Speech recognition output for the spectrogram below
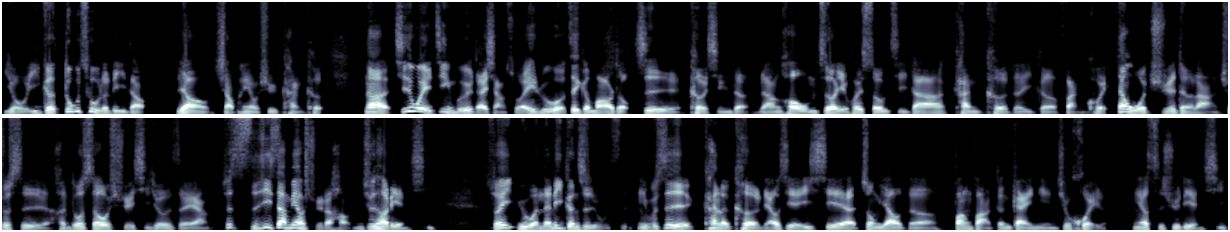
有一个督促的力道，要小朋友去看课。那其实我也进一步也在想说，诶，如果这个 model 是可行的，然后我们之后也会收集大家看课的一个反馈。但我觉得啦，就是很多时候学习就是这样，就实际上面要学得好，你就是要练习。所以语文能力更是如此，你不是看了课了解一些重要的方法跟概念你就会了，你要持续练习。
